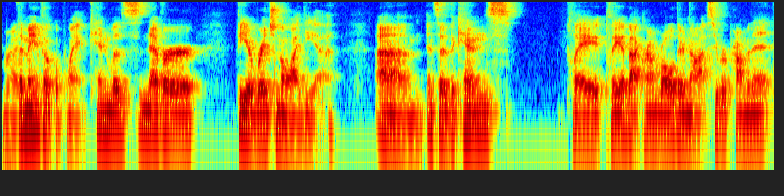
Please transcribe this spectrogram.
Right. the main focal point. Ken was never the original idea, um, and so the Kens play play a background role. They're not super prominent.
